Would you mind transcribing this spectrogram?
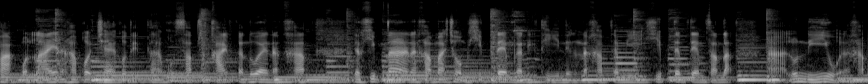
ฝากกดไลค์นะครับ กดแชร์ กดติดตาม กด subscribe กันด้วยนะครับ เดี๋ยวคลิปหน้านะครับ มาชมคลิปเต็มกันอีกทีหนึ่งนะครับ จะมีคลิปเต็มๆสำหรับรุ่นนี้อยู่นะครับ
